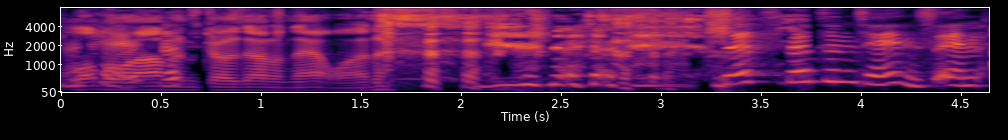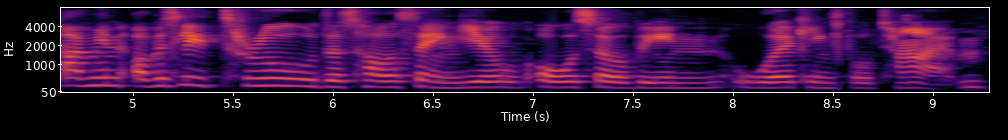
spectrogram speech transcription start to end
a lot Okay, more ramen goes out on that one. that's that's intense and i mean obviously through this whole thing you've also been working full time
